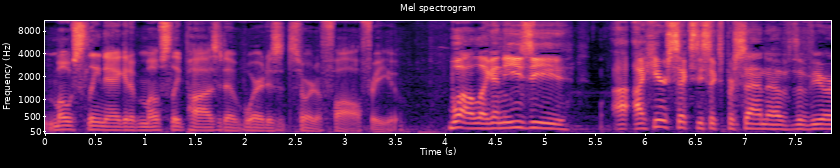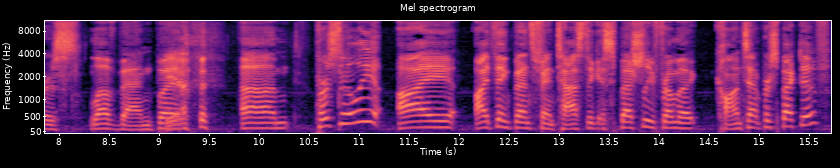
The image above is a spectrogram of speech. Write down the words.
mostly negative, mostly positive. Where does it sort of fall for you? well, like an easy. I, I hear 66% of the viewers love Ben, but Yeah. um, personally, I I think Ben's fantastic, especially from a content perspective.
